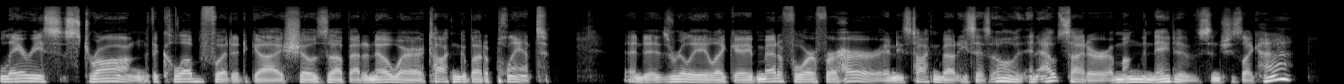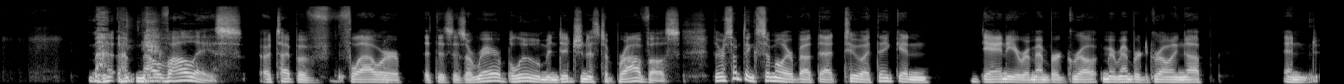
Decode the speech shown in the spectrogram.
Larys Strong, the club-footed guy, shows up out of nowhere talking about a plant. And it's really like a metaphor for her. And he's talking about, he says, Oh, an outsider among the natives. And she's like, Huh? Malvales, a type of flower that this is, a rare bloom indigenous to Braavos. There's something similar about that too. I think in Danny remember grow, remembered growing up and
